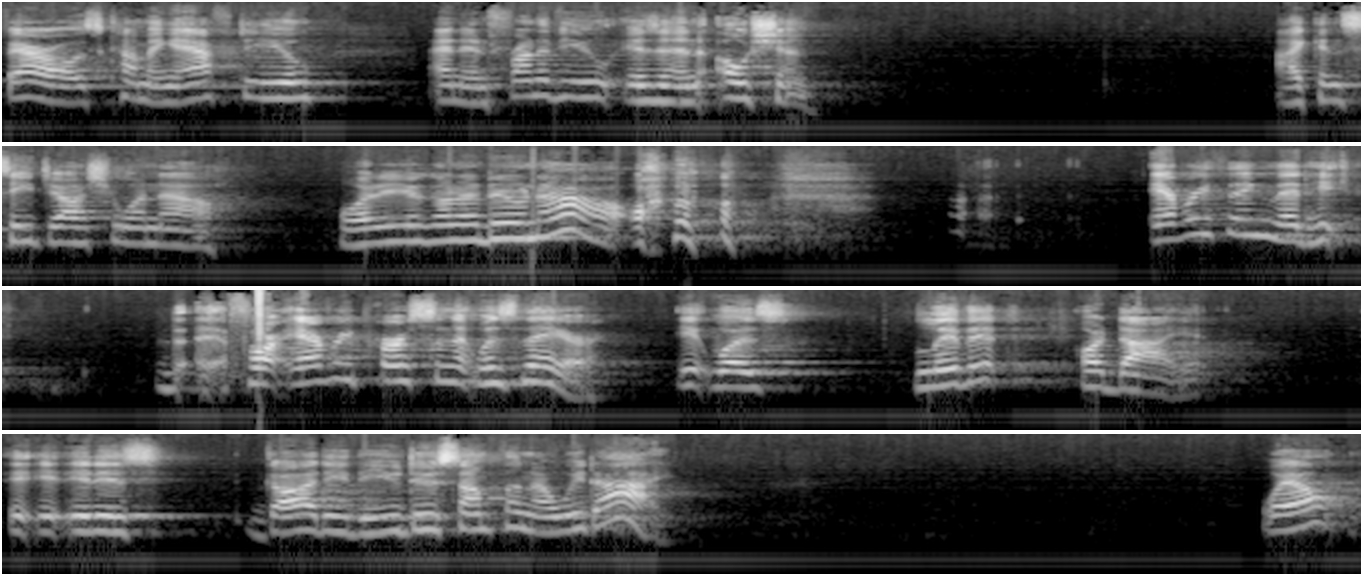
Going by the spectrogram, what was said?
Pharaoh is coming after you, and in front of you is an ocean. I can see Joshua now. What are you going to do now? Everything that he, for every person that was there, it was live it or die it. it, it, it is God, either you do something or we die. Well,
